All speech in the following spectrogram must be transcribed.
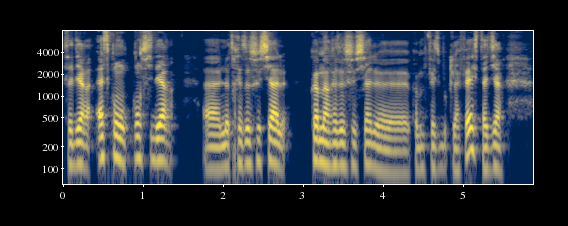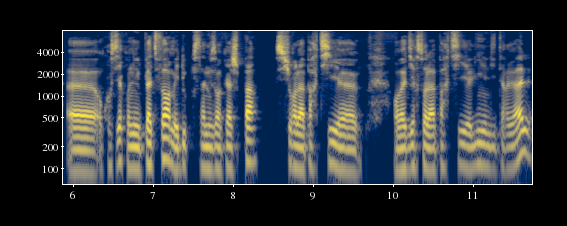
C'est-à-dire, est-ce qu'on considère euh, notre réseau social comme un réseau social comme Facebook l'a fait, c'est-à-dire on considère qu'on est une plateforme et donc ça nous engage pas sur la partie, on va dire sur la partie ligne éditoriale,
